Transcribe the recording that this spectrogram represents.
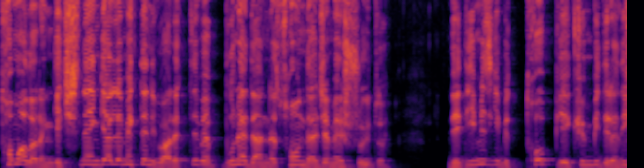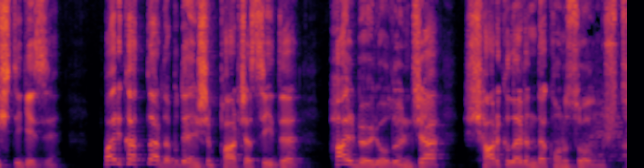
tomaların geçişini engellemekten ibaretti ve bu nedenle son derece meşruydu. Dediğimiz gibi topyekün bir direnişti Gezi. Barikatlar da bu direnişin parçasıydı. Hal böyle olunca şarkıların da konusu olmuştu.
